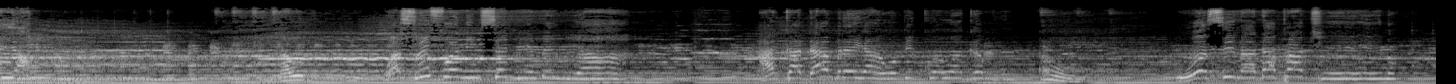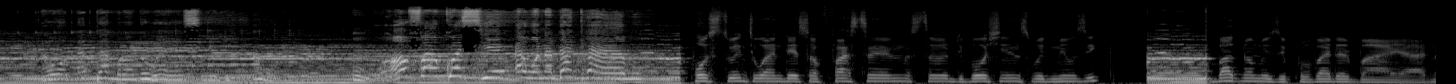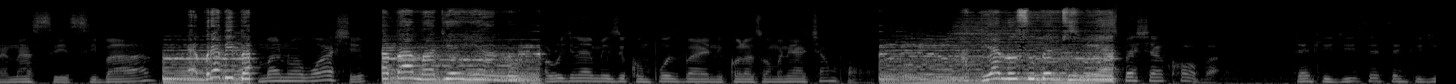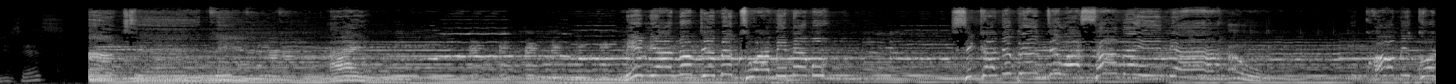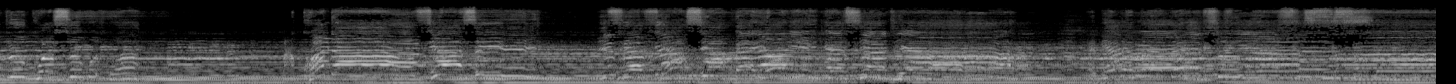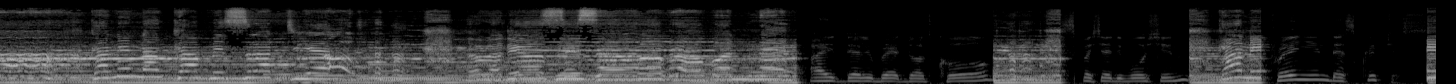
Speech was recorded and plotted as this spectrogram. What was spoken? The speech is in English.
fire. Now we was three for him. Akadabre ya obi kwa wakamu. Oh. Wosi na da pachino. Kawo pepe mrodo wesi. Oh. Mm. Ofa kwasie awona da kamu. Post 21 days of fasting, still devotions with music. Background music provided by uh, Siba. Manual Worship. Original music composed by Nicholas Omania Champon. Special cover. Thank you, Jesus. Thank you, Jesus. Oh. I kodru kwa sumudwa oh. Special devotion. Praying the scriptures.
